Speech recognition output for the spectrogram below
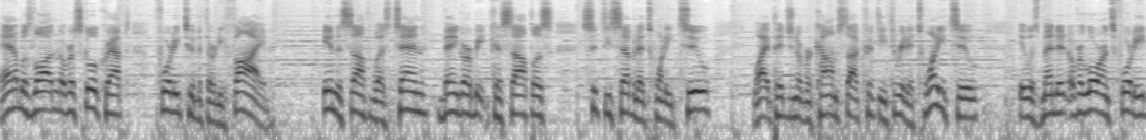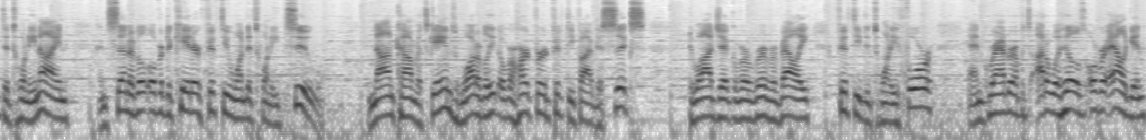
and it was Lawton over Schoolcraft 42 35. In the Southwest 10, Bangor beat Cassopolis 67 22. White Pigeon over Comstock 53 22. It was Mendon over Lawrence 48 29, and Centerville over Decatur 51 22. Non-conference games: Watervliet over Hartford 55 to 6. Dowagiac over River Valley 50 to 24, and Grand Rapids Ottawa Hills over Allegan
